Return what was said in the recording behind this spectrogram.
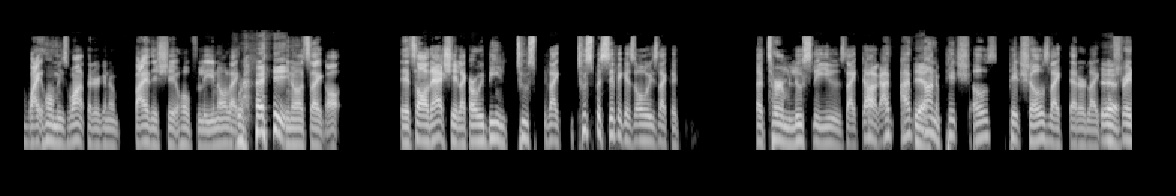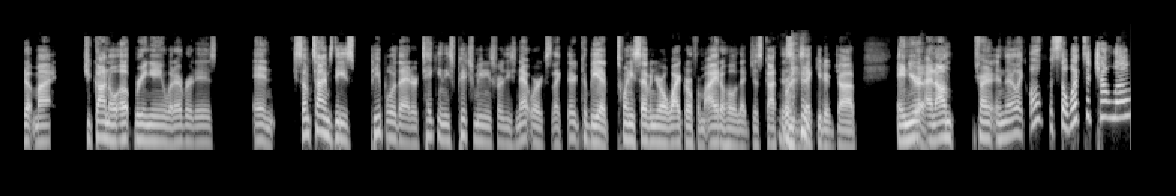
white homies want that are gonna buy this shit? Hopefully, you know, like right. you know, it's like all it's all that shit. Like, are we being too like too specific? Is always like a a term loosely used. Like, dog, I've I've Yeah. gone to pitch shows, pitch shows like that are like Yeah. straight up my Chicano upbringing, whatever it is. And sometimes these people that are taking these pitch meetings for these networks, like there could be a 27 year old white girl from Idaho that just got this Right. executive job, and you're Yeah. and I'm trying, and they're like, oh, so what's a cholo?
